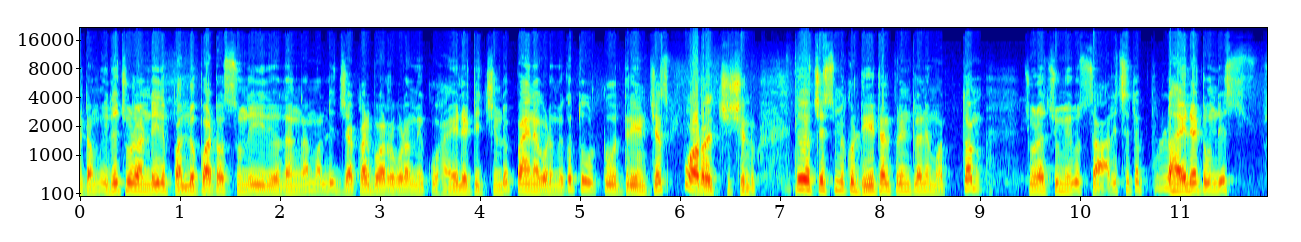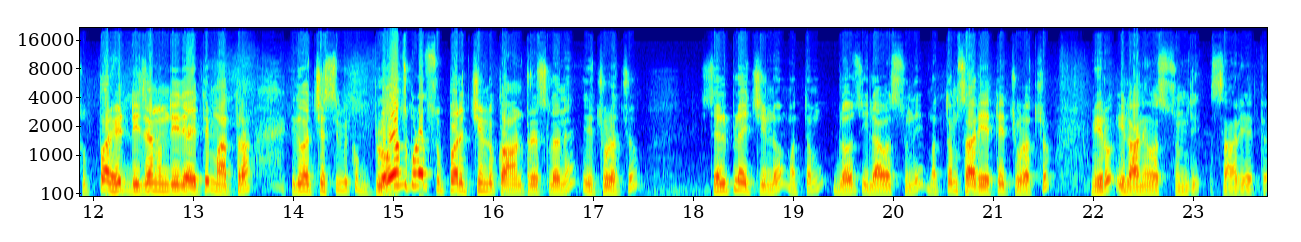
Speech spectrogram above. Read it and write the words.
ఐటమ్ ఇది చూడండి ఇది పళ్ళు పాట వస్తుంది ఇది విధంగా. మళ్ళీ జక్కడ్ బార్డర్ కూడా మీకు హైలైట్ ఇచ్చిండు. పైన కూడా మీకు two two three inches border ఇచ్చిండు ఇది వచ్చేసి మీకు డిజిటల్ ప్రింట్లోనే మొత్తం చూడొచ్చు మీకు. సారీస్ అయితే ఫుల్ హైలైట్ ఉంది. సూపర్ హిట్ డిజైన్ ఉంది ఇది అయితే మాత్రం. ఇది వచ్చేసి మీకు బ్లౌజ్ కూడా సూపర్ ఇచ్చిండు కాంట్రాస్ట్లోనే ఇది చూడొచ్చు. సెల్ఫ్లో ఇచ్చిండు. మొత్తం బ్లౌజ్ ఇలా వస్తుంది. మొత్తం సారీ అయితే చూడొచ్చు. మీరు ఇలానే వస్తుంది సారీ అయితే.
